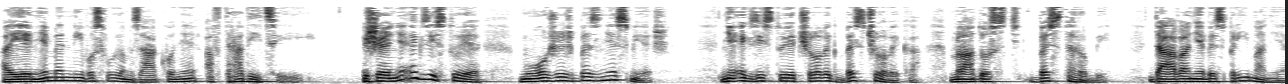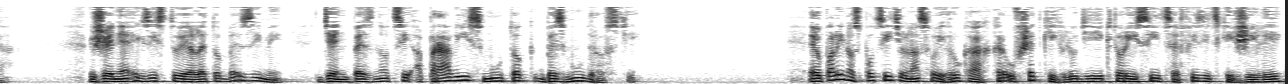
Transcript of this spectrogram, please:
a je nemenný vo svojom zákone a v tradícii. Že neexistuje Môžeš bez nesmieš. Neexistuje človek bez človeka, mladosť bez staroby, dávanie bez príjmania. Že neexistuje leto bez zimy, deň bez noci a pravý smútok bez múdrosti. Eupalinos pocítil na svojich rukách krv všetkých ľudí, ktorí síce fyzicky žili,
